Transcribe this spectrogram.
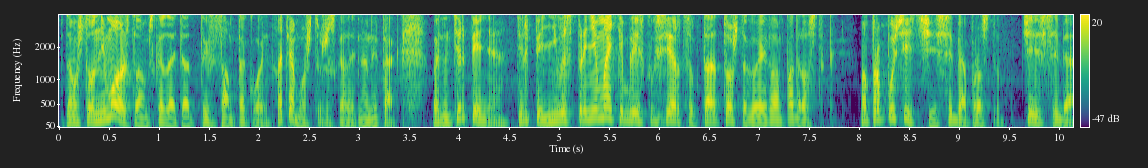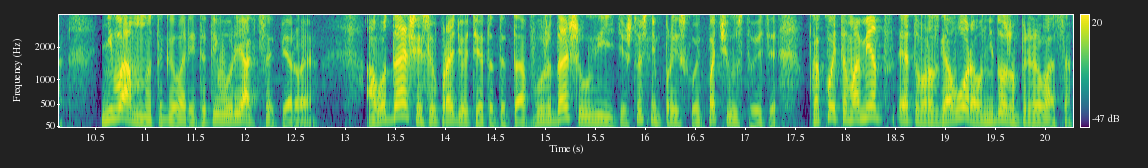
потому что он не может вам сказать, а ты сам такой. Хотя может уже сказать, наверное, и так. Поэтому терпение, терпение. Не воспринимайте близко к сердцу то, то, что говорит вам подросток. Но пропустите через себя, просто через себя. Не вам он это говорит, это его реакция первая. А вот дальше, если вы пройдете этот этап, вы уже дальше увидите, что с ним происходит, почувствуете. В какой-то момент этого разговора он не должен прерываться.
